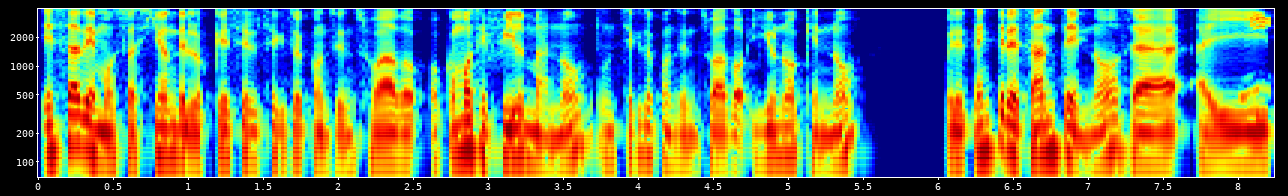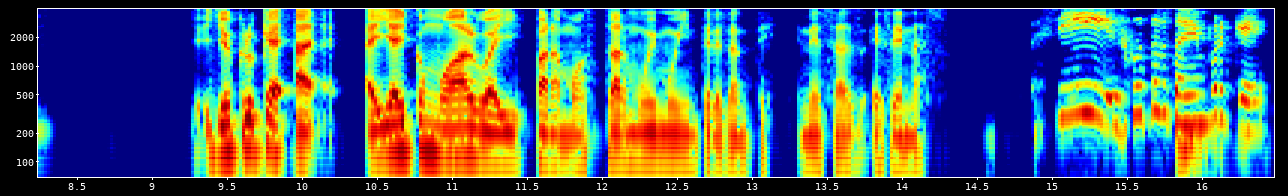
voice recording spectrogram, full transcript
Esa demostración de lo que es el sexo consensuado o cómo se filma, ¿no? Un sexo consensuado y uno que no, pues está interesante, ¿no? O sea, ahí yo creo que ahí hay como algo ahí para mostrar muy, muy interesante en esas escenas. Sí, justo también porque,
